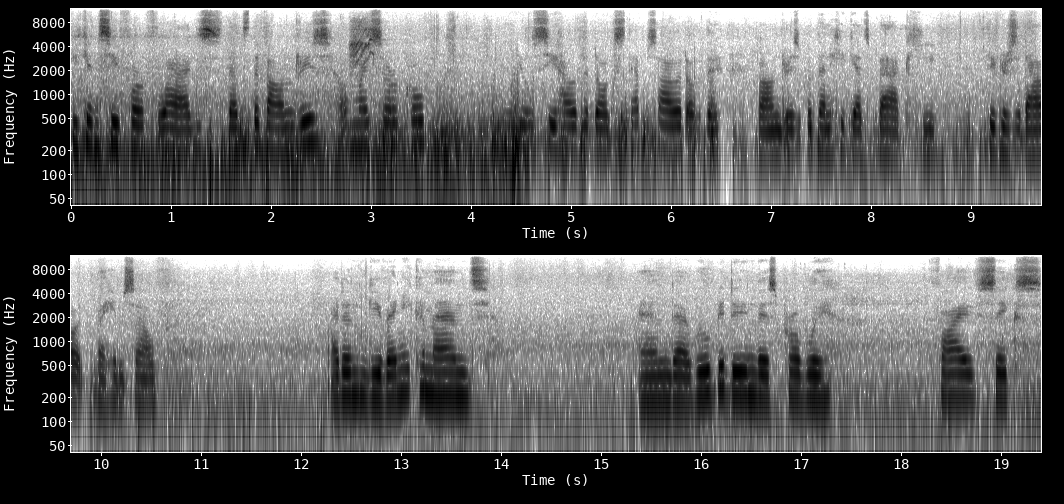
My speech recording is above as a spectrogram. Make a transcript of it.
you can see four flags. That's the boundaries of my circle. You'll see how the dog steps out of the boundaries but then he gets back. He figures it out by himself. I don't give any commands and uh, we'll be doing this probably five, six,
